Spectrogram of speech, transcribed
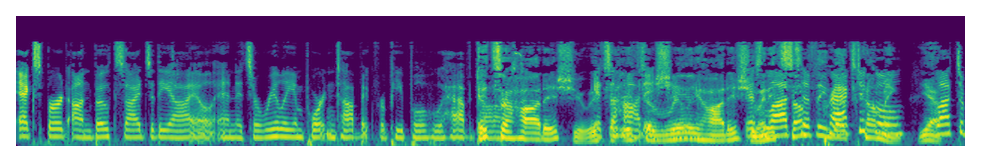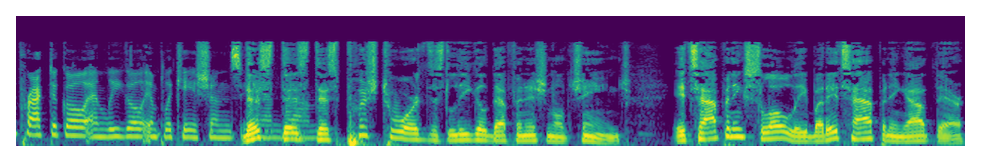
expert on both sides of the aisle, and it's a really important topic for people who have dogs. It's a hot issue. It's, a hot it's issue. It's a really hot issue, There's and lots it's something of practical. Yeah. lots of practical and legal implications. There's and, there's um, there's push towards this legal definitional change. It's happening slowly, but it's happening out there.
